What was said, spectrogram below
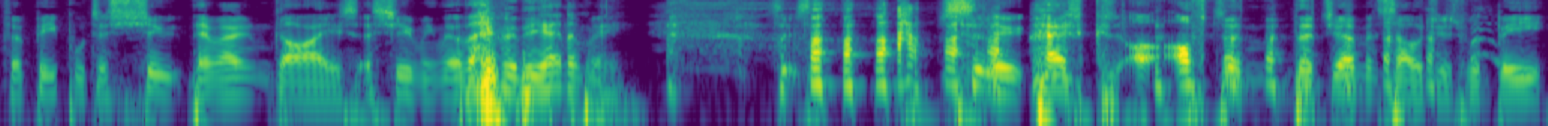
for people to shoot their own guys, assuming that they were the enemy. So it's absolute chaos. Because often the German soldiers would be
